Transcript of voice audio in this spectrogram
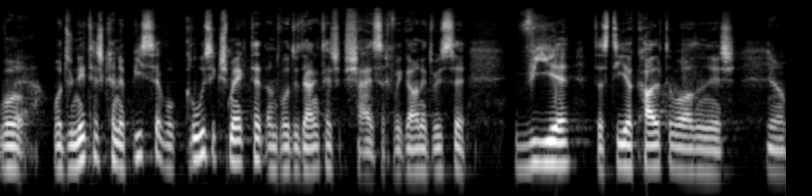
wo, Ja. wo du nicht hast können bissen, wo grusig geschmeckt hat und wo du denkst hast, Scheiße, ich will gar nicht wissen, wie das Tier gehalten worden ist. Ja.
